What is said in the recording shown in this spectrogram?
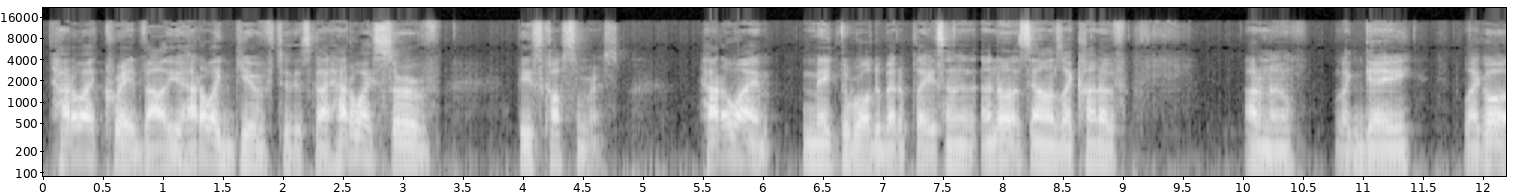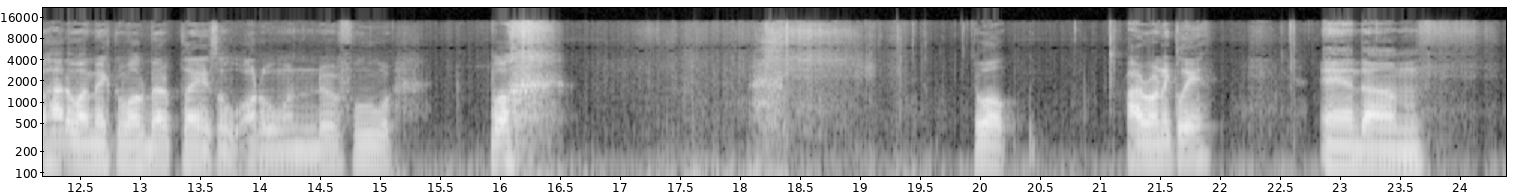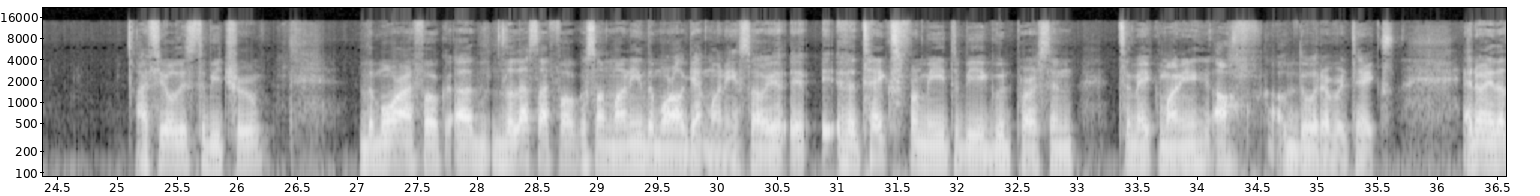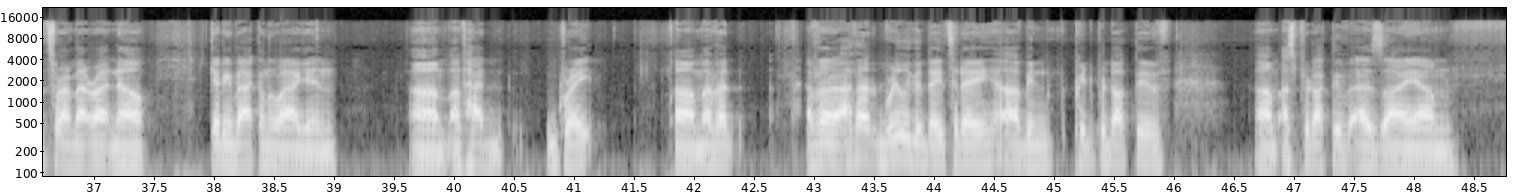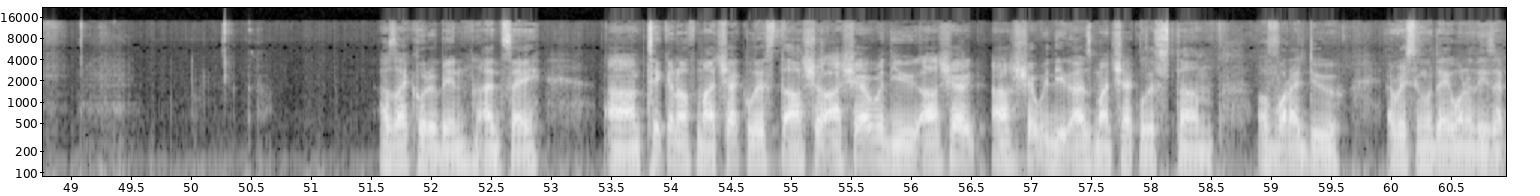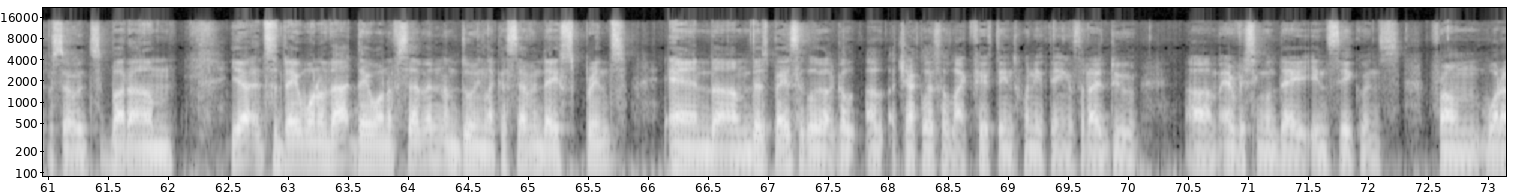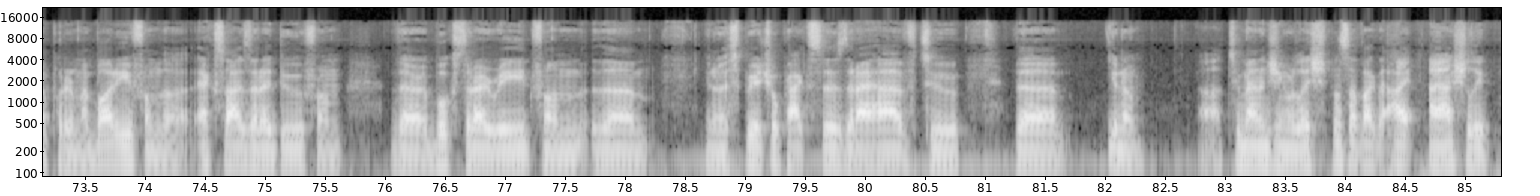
how do I create value? How do I give to this guy? How do I serve these customers? How do I make the world a better place? And I know it sounds like kind of I don't know, like gay Like, oh, how do I make the world a better place? Oh, what a wonderful. Well, well, ironically, and um, I feel this to be true. The more I focus, uh, the less I focus on money, the more I'll get money. So if, if, if it takes for me to be a good person to make money, I'll I'll do whatever it takes. Anyway, that's where I'm at right now. Getting back on the wagon. Um, I've had great. Um, I've had I've, uh, I've had a really good day today. I've been pretty productive, um, as productive as I um, as I could have been, I'd say. Uh, I'm ticking off my checklist. I'll show. I'll share with you. I'll share. I'll share with you guys my checklist um, of what I do every single day. One of these episodes. But um, yeah, it's day one of that. Day one of seven. I'm doing like a seven day sprint, and um, there's basically like a, a, checklist of like 15, 20 things that I do um, every single day in sequence. From what I put in my body, from the exercise that I do, from the books that I read, from the you know spiritual practices that I have to the you know uh, to managing relationships and stuff like that, I I actually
